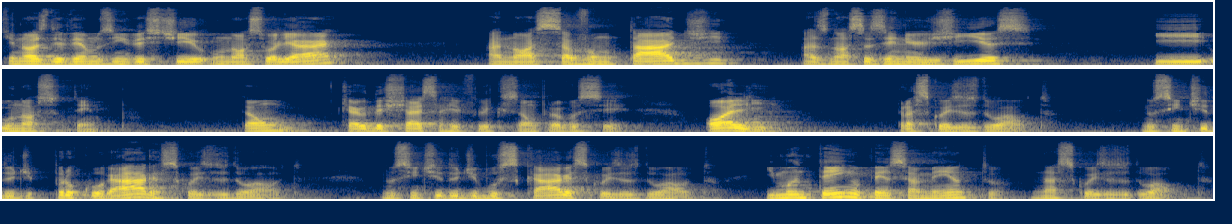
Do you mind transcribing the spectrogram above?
que nós devemos investir o nosso olhar, a nossa vontade, as nossas energias e o nosso tempo. Então, quero deixar essa reflexão para você. Olhe para as coisas do alto no sentido de procurar as coisas do alto, no sentido de buscar as coisas do alto, e mantenha o pensamento nas coisas do alto.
